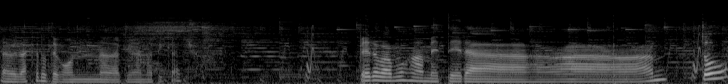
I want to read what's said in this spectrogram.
La verdad es que no tengo nada que ganar a Pikachu. Pero vamos a meter a... Anto.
